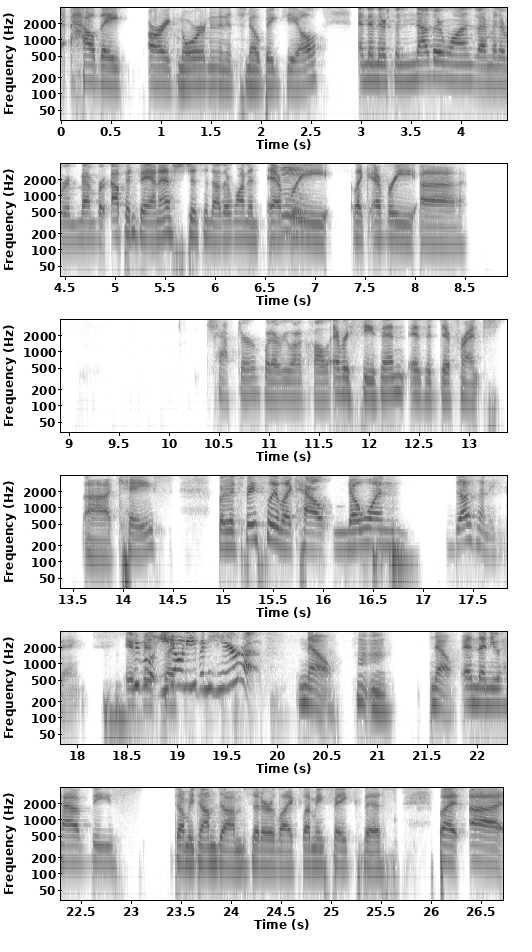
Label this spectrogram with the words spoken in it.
how they are ignored and it's no big deal. And then there's another one that I'm going to remember. Up and Vanished is another one, and every like every uh chapter, whatever you want to call it, every season is a different uh, case. But it's basically like how no one does anything. If People you like- don't even hear of. no, mm-mm, no. And then you have these dummy dum dums that are like, let me fake this. But uh,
